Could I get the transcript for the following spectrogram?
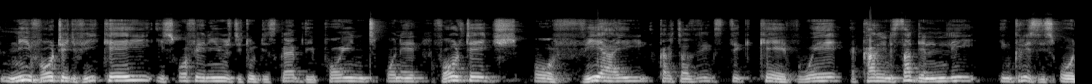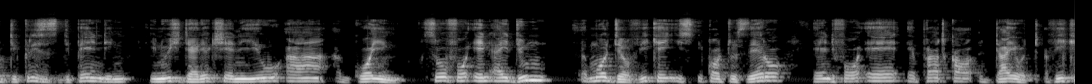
knee voltage VK is often used to describe the point on a voltage or VI characteristic curve where a current suddenly increases or decreases depending in which direction you are going. So for an ideal model, VK is equal to 0 and for a, a practical diode, VK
